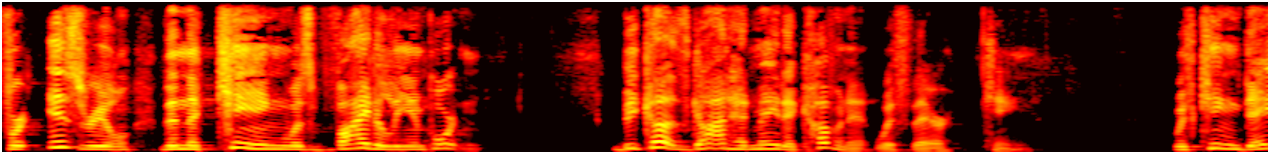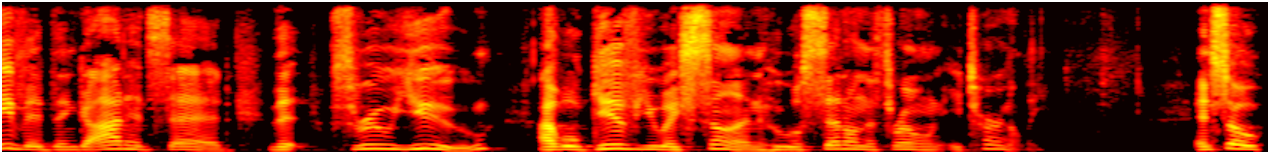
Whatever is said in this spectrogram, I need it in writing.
for Israel, then the king was vitally important. Because God had made a covenant with their king, With King David, then God had said that through you, I will give you a son who will sit on the throne eternally. And so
